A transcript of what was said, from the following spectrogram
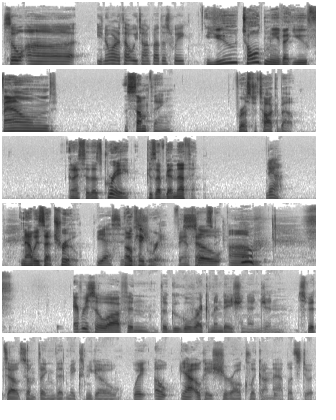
So, uh, you know what I thought we talked about this week? You told me that you found something for us to talk about. And I said, that's great because I've got nothing. Yeah. Now, is that true? Yes. it is Okay, great. Fantastic. So, um, every so often, the Google recommendation engine spits out something that makes me go, wait, oh, yeah, okay, sure, I'll click on that. Let's do it.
